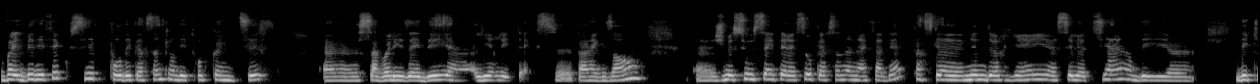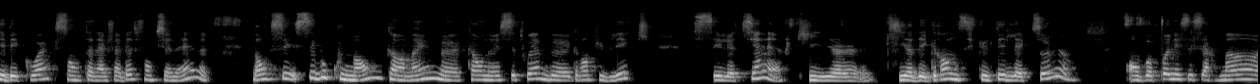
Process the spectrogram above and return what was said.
va être bénéfique aussi pour des personnes qui ont des troubles cognitifs. Euh, ça va les aider à lire les textes, par exemple. Euh, je me suis aussi intéressée aux personnes analphabètes parce que, mine de rien, c'est le tiers des, euh, des Québécois qui sont analphabètes fonctionnels. Donc, c'est beaucoup de monde quand même. Quand on a un site web grand public, c'est le tiers qui, euh, qui a des grandes difficultés de lecture. On va pas nécessairement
